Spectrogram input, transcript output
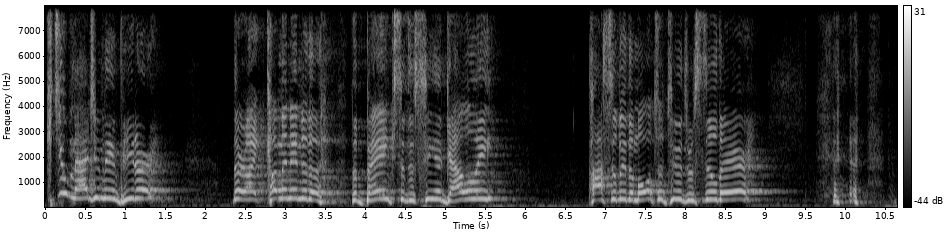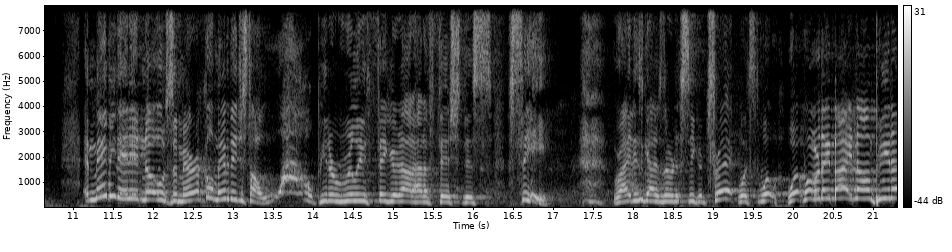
Could you imagine me and Peter? They're like coming into the, the banks of the Sea of Galilee. Possibly the multitudes were still there. and maybe they didn't know it was a miracle. Maybe they just thought, wow, Peter really figured out how to fish this sea. Right? These guys learned a secret trick. What's, what, what, what were they biting on, Peter?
